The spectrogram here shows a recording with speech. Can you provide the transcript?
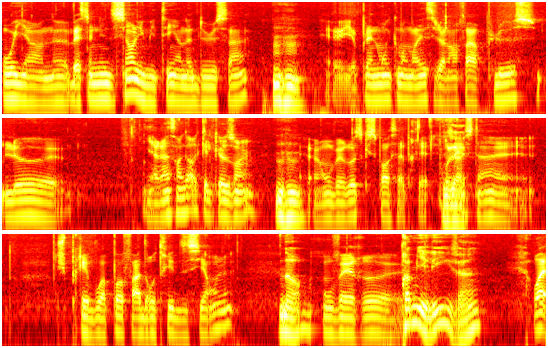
Oui, il y en a. Ben, c'est une édition limitée, il y en a 200. Mhm. Euh, Il y a plein de monde qui m'ont demandé si j'allais en faire plus. Là, euh, il en reste encore quelques-uns. Mhm. Euh, on verra ce qui se passe après. Pour l'instant, euh, je prévois pas faire d'autres éditions. Là. Non. On verra. euh, Premier livre, hein? Ouais,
